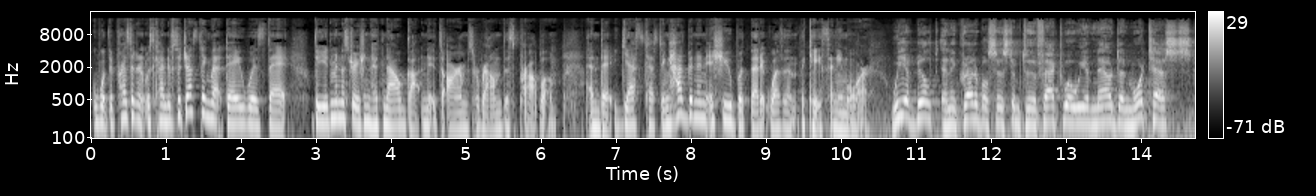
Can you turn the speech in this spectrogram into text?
what the president was kind of suggesting that day was that the administration had now gotten its arms around this problem. And that yes, testing had been an issue, but that it wasn't the case anymore. We have built an incredible system to the fact where we have now done more tests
